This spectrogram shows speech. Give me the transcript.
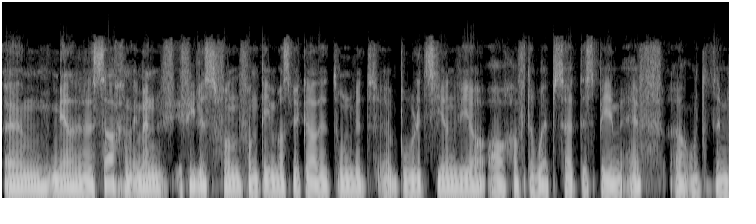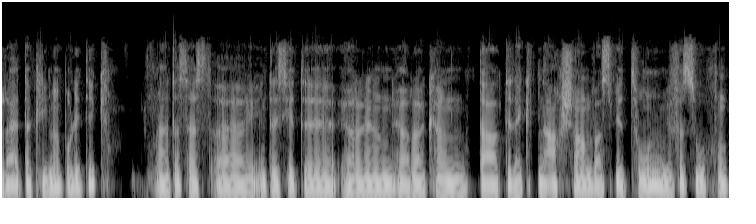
Ähm, mehrere Sachen. Ich meine, vieles von, von dem, was wir gerade tun, wird, äh, publizieren wir auch auf der Website des BMF äh, unter dem Reiter Klimapolitik. Äh, das heißt, äh, interessierte Hörerinnen und Hörer können da direkt nachschauen, was wir tun. Wir versuchen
